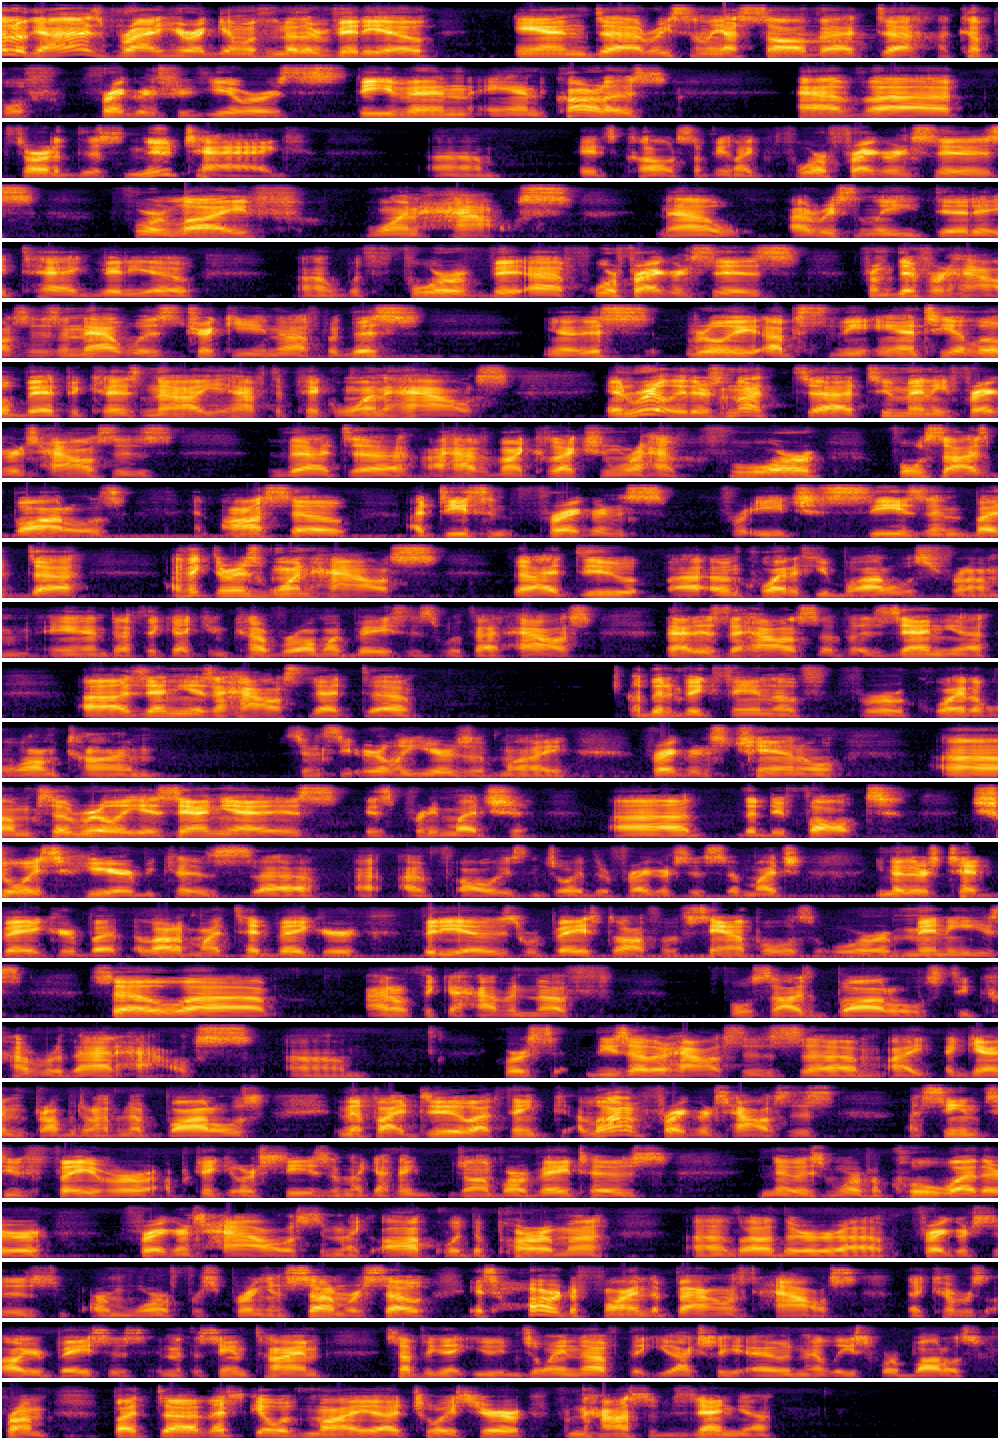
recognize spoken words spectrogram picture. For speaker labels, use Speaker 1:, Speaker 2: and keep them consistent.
Speaker 1: Hello guys, Brad here again with another video. And uh, recently I saw that uh, a couple of fragrance reviewers, Steven and Carlos, have uh, started this new tag. Um, it's called something like Four Fragrances for Life, One House. Now, I recently did a tag video uh, with four, uh, four fragrances from different houses, and that was tricky enough. But this you know, this really ups the ante a little bit because now you have to pick one house. And really, there's not uh, too many fragrance houses that uh, I have in my collection where I have four full-size bottles and also a decent fragrance for each season. But uh, I think there is one house that I do uh, own quite a few bottles from, and I think I can cover all my bases with that house. That is the house of Zegna. Uh, Zegna is a house that uh, I've been a big fan of for quite a long time since the early years of my fragrance channel. Um, so really, Zegna is is pretty much uh, the default choice here because uh, I, have always enjoyed their fragrances so much. You know, there's Ted Baker, but a lot of my Ted Baker videos were based off of samples or minis. So uh, I don't think I have enough full-size bottles to cover that house. Um, course, these other houses, um, I again probably don't have enough bottles. And if I do, I think a lot of fragrance houses uh, seem to favor a particular season. Like I think John Varvatos, you know, is more of a cool weather fragrance house, and like Acqua di Parma. Uh, a lot of their uh, fragrances are more for spring and summer. So it's hard to find a balanced house that covers all your bases and at the same time something that you enjoy enough that you actually own at least four bottles from. But uh, let's go with my uh, choice here from the House of Zegna.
